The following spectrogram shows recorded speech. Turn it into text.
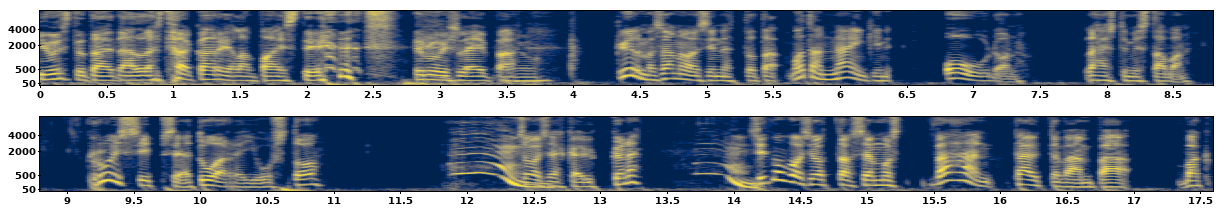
just jotain tällaista Karjalan paistia ruisleipää. Joo. Kyllä mä sanoisin, että tota, mä otan näinkin oudon lähestymistavan. Ruissipsejä tuorejuustoa. Mm. Se olisi ehkä ykkönen. Mm. Sitten mä voisin ottaa semmoista vähän täyttävämpää, vaikka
